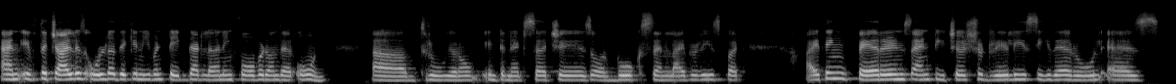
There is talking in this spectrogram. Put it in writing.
And if the child is older they can even take that learning forward on their own uh, through you know internet searches or books and libraries. But i think parents and teachers should really see their role as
